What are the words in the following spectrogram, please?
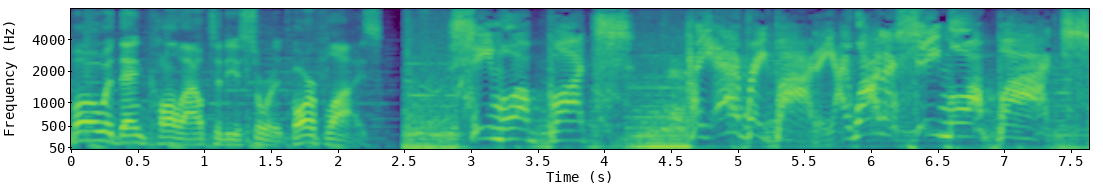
Moe would then call out to the assorted barflies. See more butts? Hey, everybody, I want to see more butts!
